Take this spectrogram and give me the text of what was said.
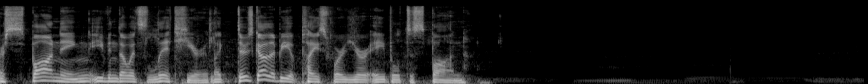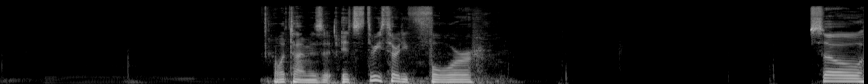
are spawning even though it's lit here. Like, there's gotta be a place where you're able to spawn. What time is it? It's 3.34. So,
